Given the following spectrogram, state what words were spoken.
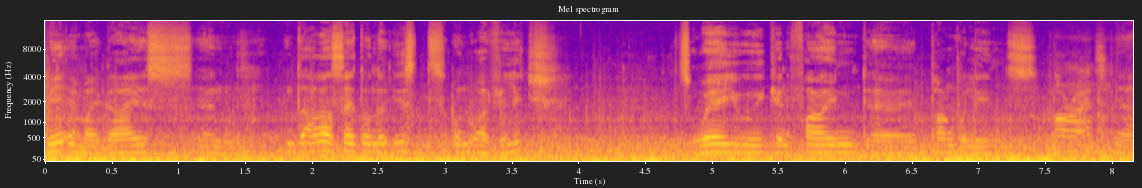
Me and my guys, and on the other side on the east on our village, it's where you can find uh, pangolins. All right. Yeah.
